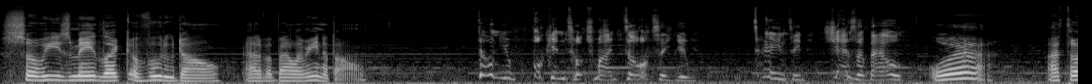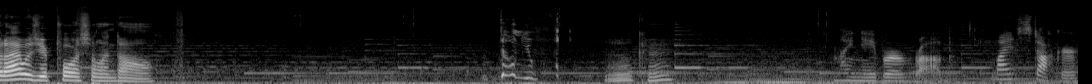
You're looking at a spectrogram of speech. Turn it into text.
So he's made like a voodoo doll out of a ballerina doll. Don't you fucking touch my daughter, you tainted Jezebel! What? I thought I was your porcelain doll. Don't you Okay. My neighbor, Rob. My stalker,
